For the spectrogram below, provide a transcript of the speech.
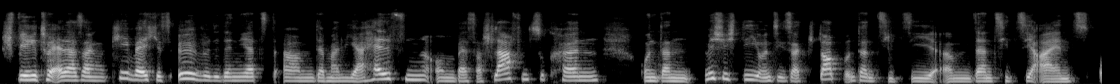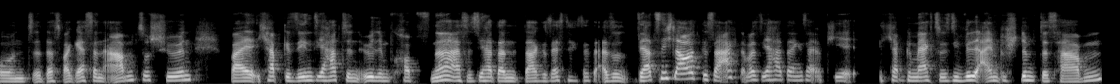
spiritueller sagen, okay, welches Öl würde denn jetzt ähm, der Malia helfen, um besser schlafen zu können? Und dann mische ich die und sie sagt Stopp und dann zieht sie, ähm, dann zieht sie eins. Und äh, das war gestern Abend so schön, weil ich habe gesehen, sie hatte ein Öl im Kopf. Ne? Also sie hat dann da gesessen und gesagt, also sie hat es nicht laut gesagt, aber sie hat dann gesagt, okay, ich habe gemerkt, so, sie will ein bestimmtes haben.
